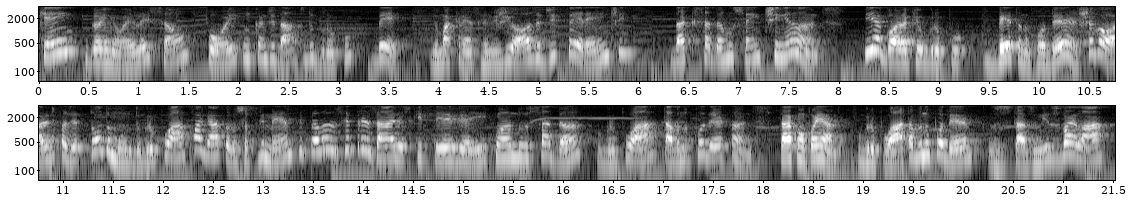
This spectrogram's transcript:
quem ganhou a eleição foi um candidato do grupo B, de uma crença religiosa diferente da que Saddam Hussein tinha antes. E agora que o grupo B está no poder, chegou a hora de fazer todo mundo do grupo A pagar pelo sofrimento e pelas represálias que teve aí quando Saddam, o grupo A, estava no poder antes. Tá acompanhando? O grupo A estava no poder, os Estados Unidos vai lá,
